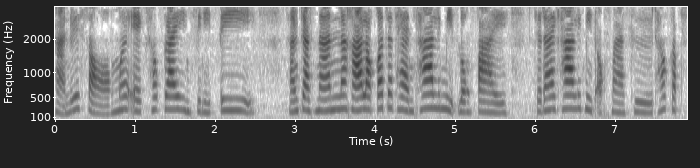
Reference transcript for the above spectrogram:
หารด้วย 2 เมื่อ x เข้าใกล้ infinity หลังจากนั้นนะคะเราก็จะแทนค่าลิมิตลงไป จะได้ค่าลิมิตออกมาคือเท่ากับ 0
